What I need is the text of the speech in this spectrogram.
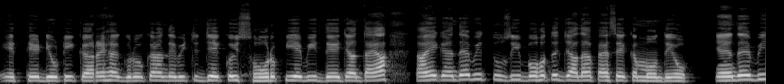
ਇੱਥੇ ਡਿਊਟੀ ਕਰ ਰਿਹਾ ਗੁਰੂ ਘਰਾਂ ਦੇ ਵਿੱਚ ਜੇ ਕੋਈ 100 ਰੁਪਏ ਵੀ ਦੇ ਜਾਂਦਾ ਆ, ਤਾਂ ਇਹ ਕਹਿੰਦੇ ਵੀ ਤੁਸੀਂ ਬਹੁਤ ਜ਼ਿਆਦਾ ਪੈਸੇ ਕਮਾਉਂਦੇ ਹੋ। ਕਹਿੰਦੇ ਵੀ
